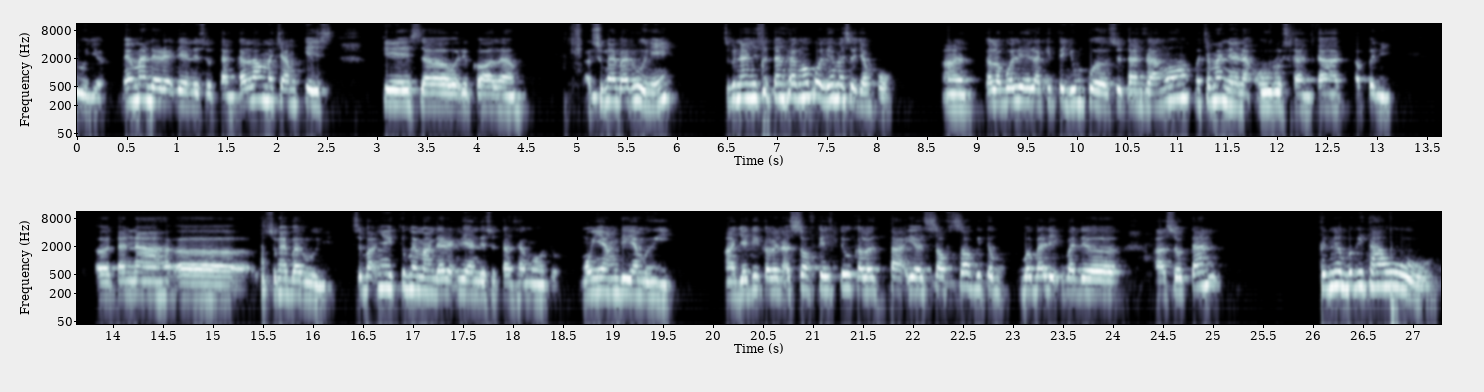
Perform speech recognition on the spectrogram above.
tu je. Memang directly under Sultan. Kalau macam kes kes uh, what you call uh, Sungai Baru ni, sebenarnya Sultan Selangor boleh masuk campur. Uh, kalau bolehlah kita jumpa Sultan Selangor, macam mana nak uruskan ta- apa ni? Uh, tanah uh, Sungai Baru ni. Sebabnya itu memang directly under Sultan Selangor tu. Moyang dia yang beri. Ha, jadi kalau nak solve case tu, kalau tak ya soft-soft kita berbalik kepada uh, Sultan, kena beritahu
